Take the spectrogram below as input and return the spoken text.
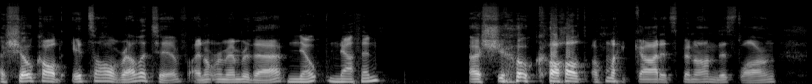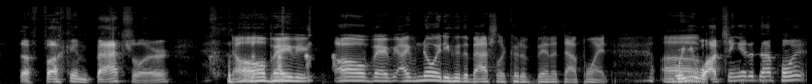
a show called It's All Relative. I don't remember that. Nope, nothing. A show called, oh my God, it's been on this long. The fucking Bachelor. Oh baby, oh baby. I have no idea who the Bachelor could have been at that point. Were you Um, watching it at that point?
